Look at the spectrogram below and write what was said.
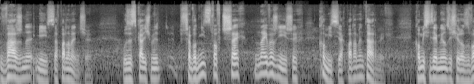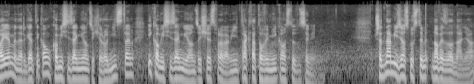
ważne miejsca w parlamencie. Uzyskaliśmy przewodnictwo w trzech najważniejszych komisjach parlamentarnych. Komisji zajmującej się rozwojem, energetyką, komisji zajmującej się rolnictwem i komisji zajmującej się sprawami traktatowymi i konstytucyjnymi. Przed nami w związku z tym nowe zadania,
